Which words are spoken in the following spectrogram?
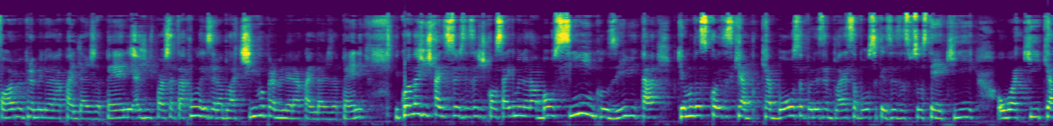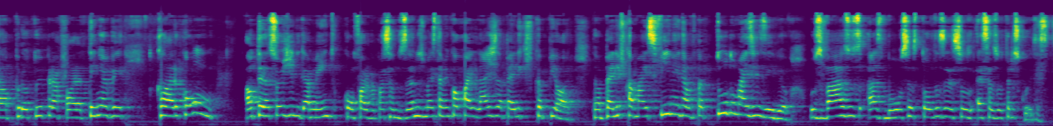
forma para melhorar a qualidade da pele, a gente pode tratar com laser ablativo para melhorar a qualidade da pele. E quando a gente faz isso, às vezes a gente consegue melhorar a bolsinha, inclusive, tá? Porque uma das coisas que a, que a bolsa, por exemplo, essa bolsa que às vezes as pessoas têm aqui ou aqui, que ela protui para fora, tem a ver, claro, com alterações de ligamento conforme vai passando os anos, mas também com a qualidade da pele que fica pior. Então a pele fica mais fina, então fica tudo mais visível. Os vasos, as bolsas, todas essas outras coisas.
